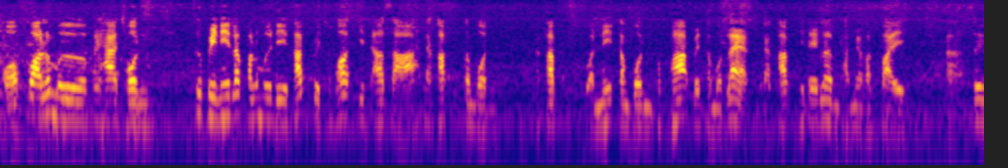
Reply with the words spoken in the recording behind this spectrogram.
ขอความร่วมมือประชาชน ซึ่งปีนี้รับความร่วมมือดีครับ โดยเฉพาะจิตอาสานะครับตำบลนะครับ วันนี้ตำบลพบพระเป็นตำบลแรกนะครับ ที่ได้เริ่มทำแนวกันไฟอ่าซึ่ง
